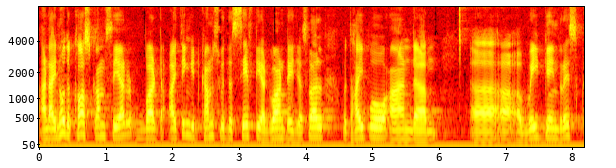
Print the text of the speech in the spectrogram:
And I know the cost comes here, but I think it comes with the safety advantage as well with hypo and um, uh, weight gain risk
